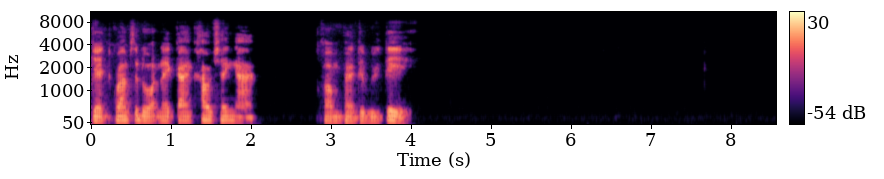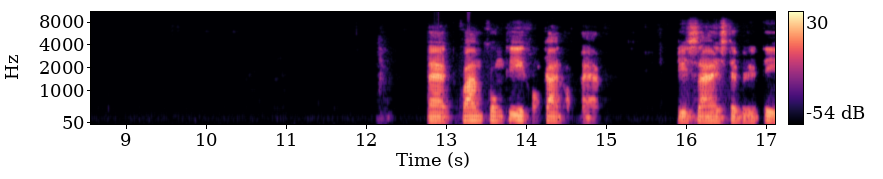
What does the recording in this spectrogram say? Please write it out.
7. ความสะดวกในการเข้าใช้งาน Compatibility 8. ความคงที่ของการออกแบบ Design Stability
